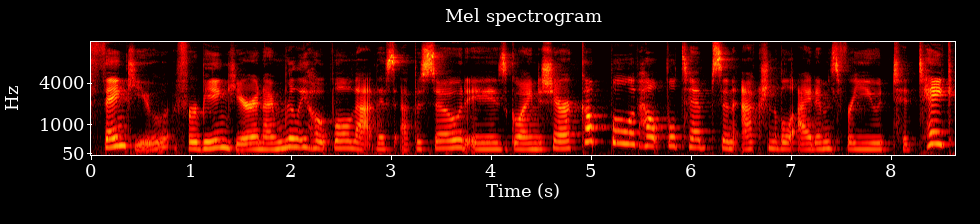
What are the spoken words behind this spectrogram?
Thank you for being here, and I'm really hopeful that this episode is going to share a couple of helpful tips and actionable items for you to take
